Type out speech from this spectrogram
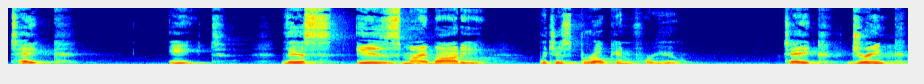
Take, eat. This is my body, which is broken for you. Take, drink.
